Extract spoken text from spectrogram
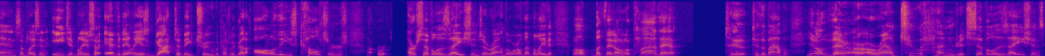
and some place in egypt believes so evidently it's got to be true because we've got all of these cultures uh, or civilizations around the world that believe it. Well but they don't apply that to, to the Bible. You know, there are around 200 civilizations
